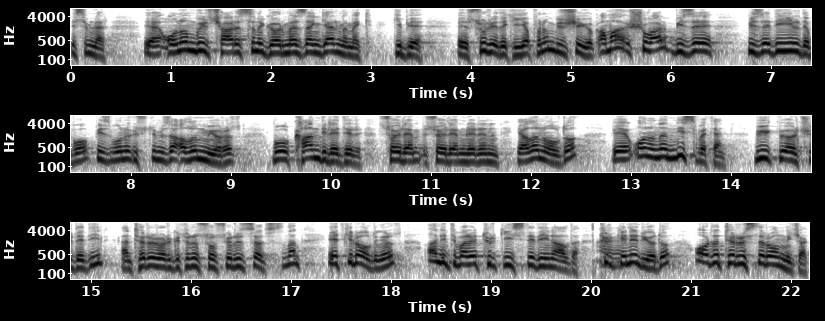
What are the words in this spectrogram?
isimler. Yani onun bir çağrısını görmezden gelmemek gibi e, Suriye'deki yapının bir şey yok. Ama şu var bize bize değildi bu. Biz bunu üstümüze alınmıyoruz. Bu Kandil'edir söylem, söylemlerinin yalan oldu ve onun da nispeten büyük bir ölçüde değil. Yani terör örgütünün sosyolojisi açısından etkili olduğunu görüyoruz. An itibariyle Türkiye istediğini aldı. Türkiye ne diyordu? Orada teröristler olmayacak.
